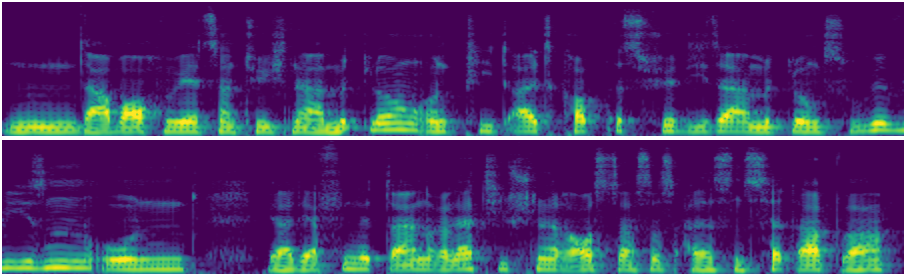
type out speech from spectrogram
hm, da brauchen wir jetzt natürlich eine Ermittlung. Und Pete als Cop ist für diese Ermittlung zugewiesen. Und ja, der findet dann relativ schnell raus, dass das alles ein Setup war.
